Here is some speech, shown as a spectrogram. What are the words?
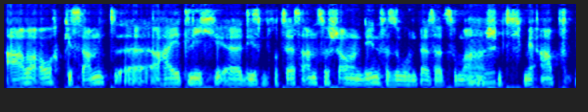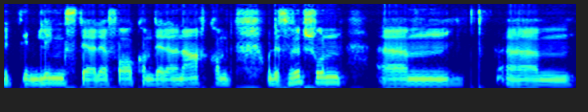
aber auch gesamtheitlich äh, diesen Prozess anzuschauen und den versuchen besser zu machen. Mhm. Stimmt sich mehr ab mit dem Links, der, der vorkommt, der danach kommt. Und es wird schon ähm, ähm,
